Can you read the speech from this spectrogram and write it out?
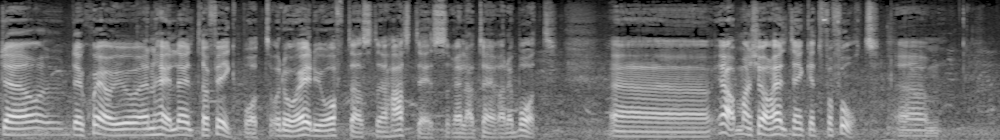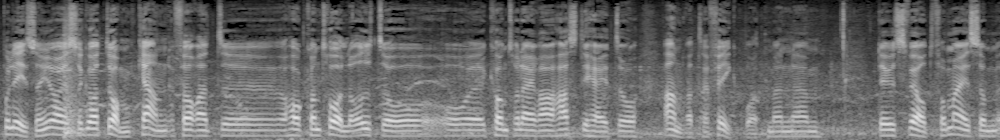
där, det sker ju en hel del trafikbrott och då är det ju oftast hastighetsrelaterade brott. Uh, ja, man kör helt enkelt för fort. Uh, polisen gör ju så gott de kan för att uh, ha kontroller ute och, och, kontrollera hastighet och andra trafikbrott. Men um, det är svårt för mig som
